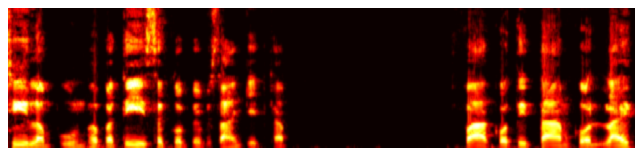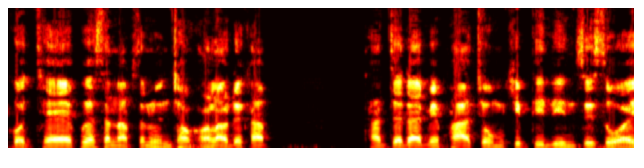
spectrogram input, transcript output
ชื่อลำพูน Property สะกดเป็นภาษาอังกฤษครับ ฝากกดติดตามกดไลค์กดแชร์เพื่อสนับสนุนช่องของเราด้วยครับ ท่านจะได้ไม่พลาดชมคลิปที่ดินสวย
